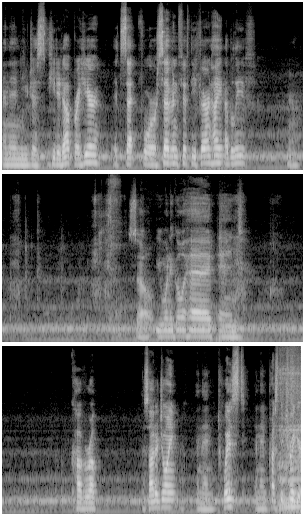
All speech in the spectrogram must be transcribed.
And then you just heat it up right here. It's set for 750 Fahrenheit, I believe. Yeah. So you want to go ahead and cover up the solder joint and then twist and then press the trigger.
